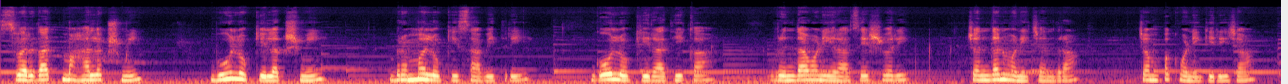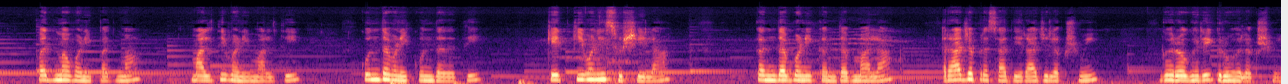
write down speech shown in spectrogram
स्वर्गात महालक्ष्मी भूलोकी लक्ष्मी ब्रह्मलोकी सावित्री गोलोकी राधिका वृंदावणी रासेश्वरी चंदनवणी चंद्रा चंपकवणी गिरिजा पद्मवणी पद्मा मालतीवणी मालती कुंदवणी कुंददती केतकीवणी सुशीला कंदबणी कंदबमाला राजप्रसादी राजलक्ष्मी घरोघरी गृहलक्ष्मी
